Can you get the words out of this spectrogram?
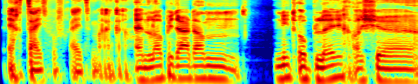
echt tijd voor vrij te maken. En loop je daar dan niet op leeg als je...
